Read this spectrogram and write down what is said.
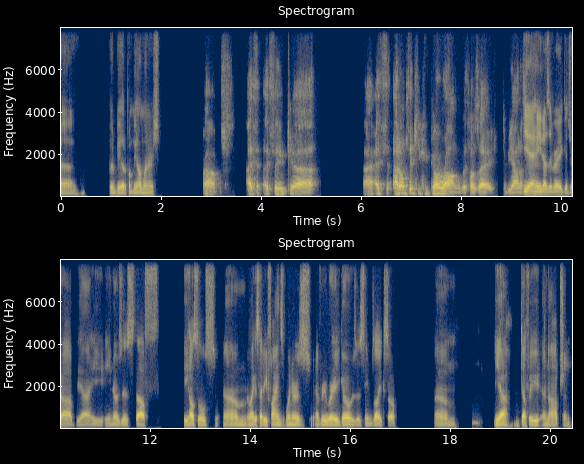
uh, would be able to put me on winners. Um, I th- I think uh, I I, th- I don't think you could go wrong with Jose. To be honest. Yeah, he does a very good job. Yeah, he he knows his stuff. He hustles. Um, and like I said, he finds winners everywhere he goes. It seems like so. Um, yeah, definitely an option.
